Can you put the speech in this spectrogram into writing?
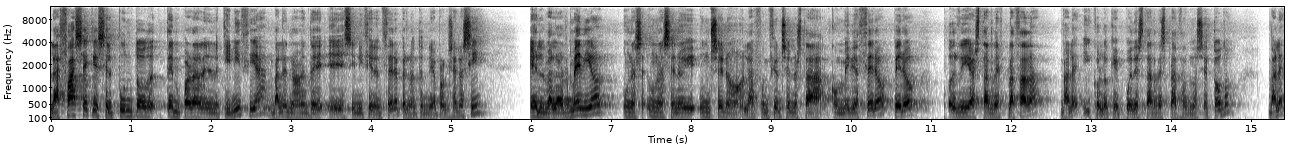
la fase, que es el punto temporal en el que inicia, ¿vale? normalmente eh, se inicia en cero, pero no tendría por qué ser así. El valor medio, una, seno, un seno, la función seno está con media cero, pero podría estar desplazada, ¿vale? y con lo que puede estar desplazándose todo. ¿vale?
